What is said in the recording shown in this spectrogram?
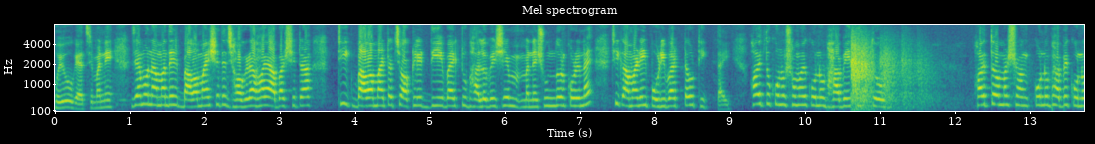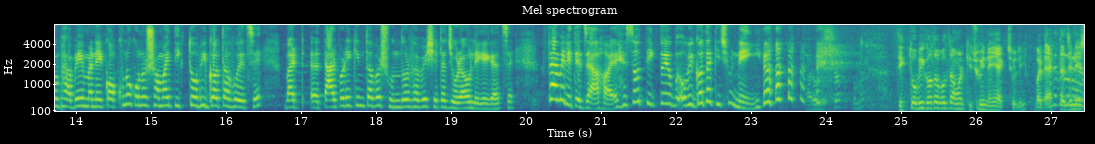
হয়েও গেছে। মানে যেমন আমাদের বাবা মায়ের সাথে ঝগড়া হয়, আবার সেটা ঠিক বাবা মা একটা চকলেট দিয়ে বা একটু ভালোবেসে মানে সুন্দর করে নেয়, ঠিক আমার এই পরিবারটাও ঠিক তাই। হয়তো কোনো সময় কোনোভাবে তিক্ত হয়তো আমার সঙ্গে কোনোভাবে কোনোভাবে মানে কখনো কোনো সময় তিক্ত অভিজ্ঞতা হয়েছে বাট তারপরে কিন্তু আবার সুন্দরভাবে সেটা জোড়াও লেগে গেছে। ফ্যামিলিতে যা হয় সো তিক্ত অভিজ্ঞতা কিছু নেই। আর উৎসব তোমার? তিক্ত অভিজ্ঞতা বলতে আমার কিছুই নেই অ্যাকচুয়ালি বাট একটা জিনিস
